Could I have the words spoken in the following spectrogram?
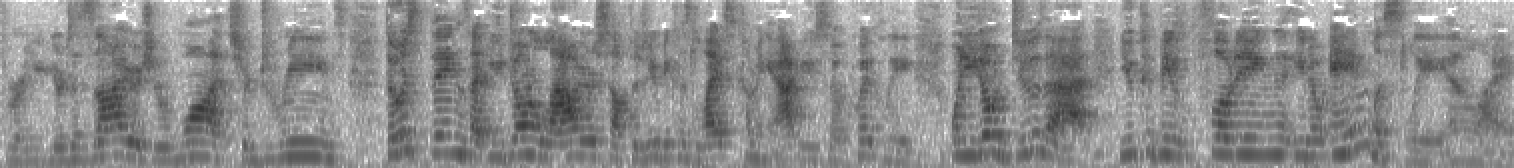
for you, your desires, your wants, your dreams, those things that you don't allow yourself to do because life's coming at you so quickly. When you don't do that, you could be floating, you know, aimlessly in life.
